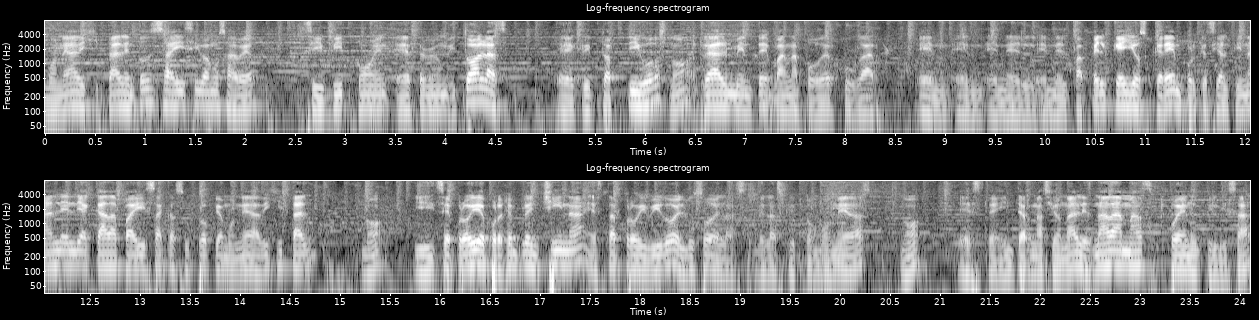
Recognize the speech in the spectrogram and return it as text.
moneda digital, entonces ahí sí vamos a ver si Bitcoin, Ethereum y todas las eh, criptoactivos ¿no? realmente van a poder jugar en, el, papel que ellos creen, porque si al final el día cada país saca su propia moneda digital, ¿no? Y se prohíbe, por ejemplo, en China está prohibido el uso de las, de las criptomonedas, ¿no? Este, internacionales, nada más pueden utilizar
